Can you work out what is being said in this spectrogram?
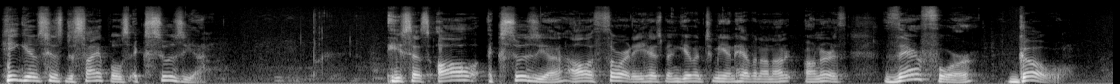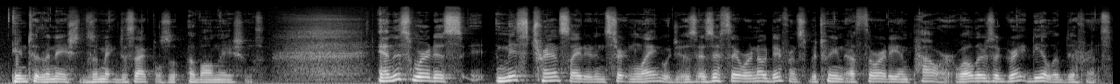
he gives his disciples exousia. He says, All exousia, all authority has been given to me in heaven and on, earth. Therefore, go into the nations and make disciples of all nations. And this word is mistranslated in certain languages as if there were no difference between authority and power. Well, there's a great deal of difference.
